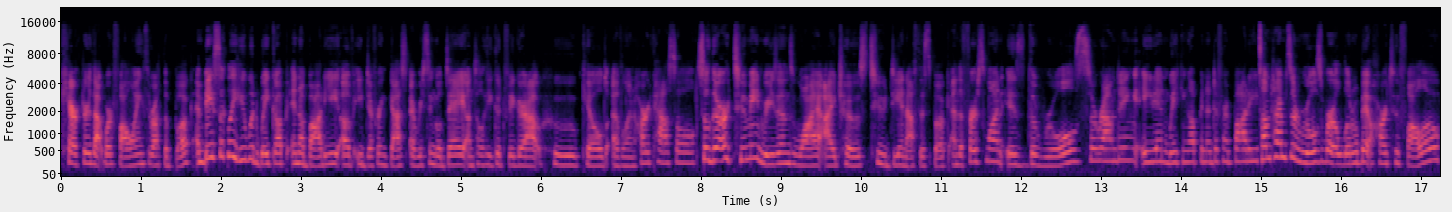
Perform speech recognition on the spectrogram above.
character that we're following throughout the book. And basically he would wake up in a body of a different guest every single day until he could figure out who killed Evelyn Hardcastle. So there are two main reasons why I chose to DNF this book. And the first one is the rules surrounding Aiden waking up in a different body. Sometimes the rules were a little bit hard to follow.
